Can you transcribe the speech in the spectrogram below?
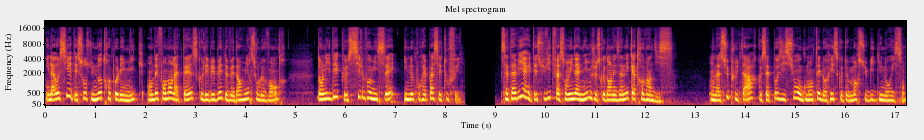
Il a aussi été source d'une autre polémique en défendant la thèse que les bébés devaient dormir sur le ventre, dans l'idée que s'ils vomissaient, ils ne pourraient pas s'étouffer. Cet avis a été suivi de façon unanime jusque dans les années 90. On a su plus tard que cette position augmentait le risque de mort subite du nourrisson.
